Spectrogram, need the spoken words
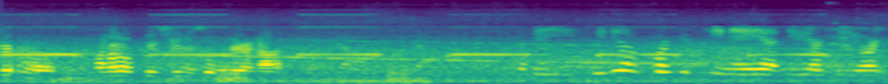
Sure, uh, I don't know if this unit's over there or not. We do have 415A at New York, New York.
